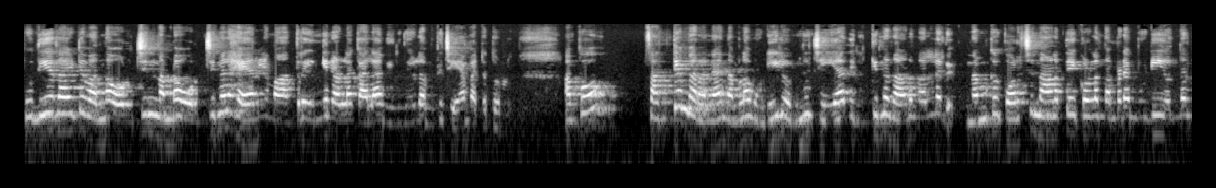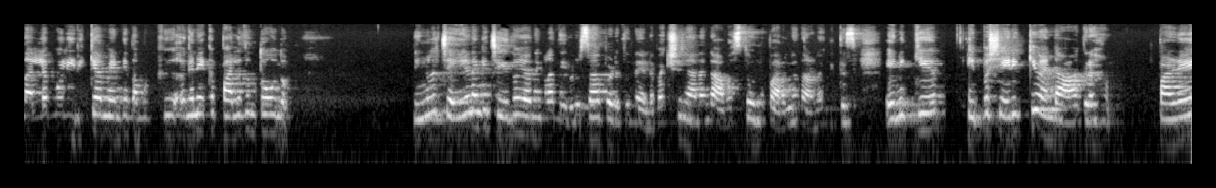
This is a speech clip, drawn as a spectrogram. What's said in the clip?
പുതിയതായിട്ട് വന്ന ഒറിജിനൽ നമ്മുടെ ഒറിജിനൽ ഹെയറിൽ മാത്രമേ ഇങ്ങനെയുള്ള കലാവിരുന്നുകൾ നമുക്ക് ചെയ്യാൻ പറ്റത്തുള്ളൂ. അപ്പോൾ സത്യം പറഞ്ഞാൽ നമ്മളെ മുടിയിൽ ഒന്നും ചെയ്യാതിരിക്കുന്നതാണ് നല്ലത്. നമുക്ക് കുറച്ച് നാളത്തേക്കുള്ള നമ്മുടെ മുടി ഒന്ന് നല്ല പോലെ ഇരിക്കാൻ വേണ്ടി നമുക്ക് അങ്ങനെയൊക്കെ പലതും തോന്നും. നിങ്ങൾ ചെയ്യണമെങ്കിൽ ചെയ്തോ ഞാൻ നിങ്ങളെ നിരുത്സാഹപ്പെടുത്തുന്നതല്ല. പക്ഷെ ഞാൻ എന്റെ അവസ്ഥ ഒന്ന് പറഞ്ഞതാണ്. ബിക്കോസ് എനിക്ക് ഇപ്പൊ ശരിക്കും എന്റെ ആഗ്രഹം പഴയ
